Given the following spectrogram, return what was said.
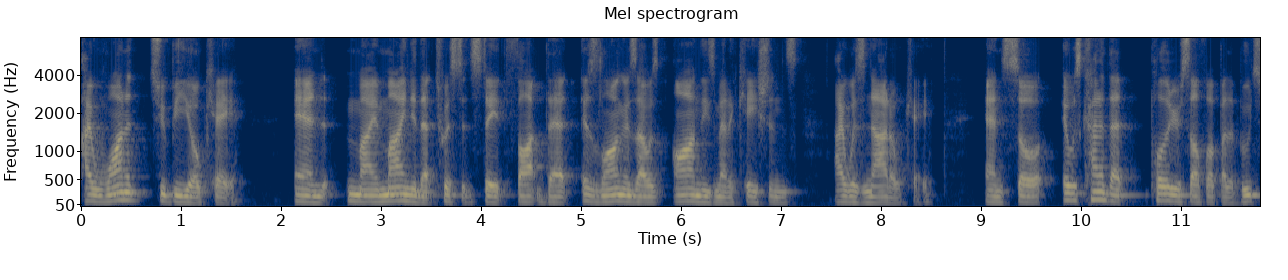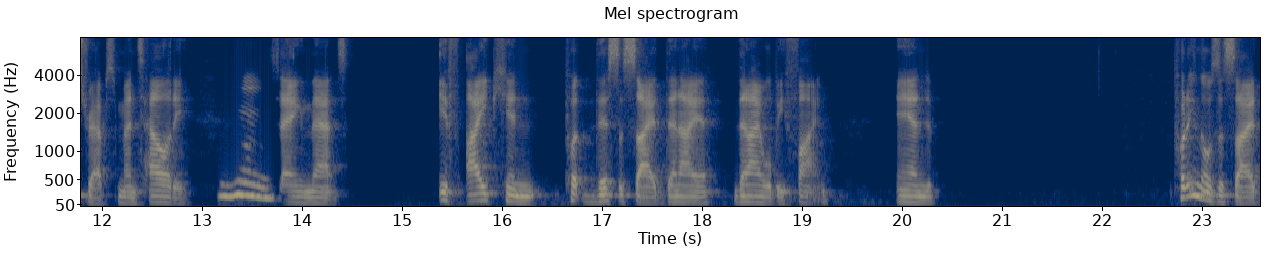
I wanted to be okay. And my mind in that twisted state thought that as long as I was on these medications, I was not okay. And so it was kind of that pull yourself up by the bootstraps mentality, mm-hmm. saying that if I can put this aside, then I then I will be fine. And putting those aside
